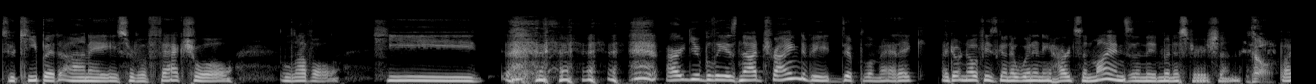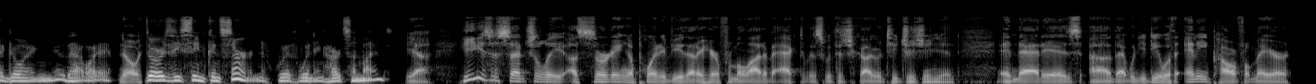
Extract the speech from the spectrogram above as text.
to keep it on a sort of factual level. He arguably is not trying to be diplomatic. I don't know if he's going to win any hearts and minds in the administration No. by going that way. No. Or does he seem concerned with winning hearts and minds? Yeah. He's essentially asserting a point of view that I hear from a lot of activists with the Chicago Teachers Union. And that is uh, that when you deal with any powerful mayor,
